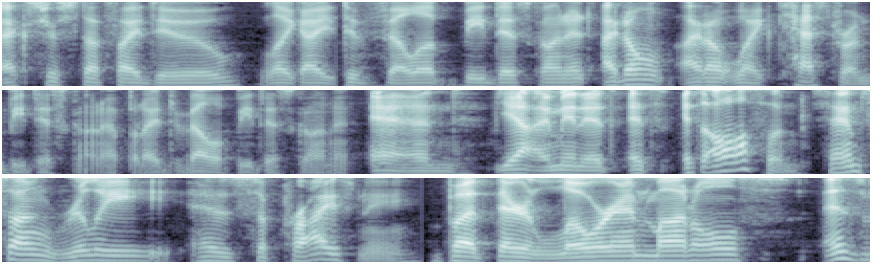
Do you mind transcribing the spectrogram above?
extra stuff I do. Like I develop BDisk on it. I don't I don't like test run BDisk on it, but I develop BDisk on it. And yeah, I mean it's it's it's awesome. Samsung really has surprised me. But their lower end models as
